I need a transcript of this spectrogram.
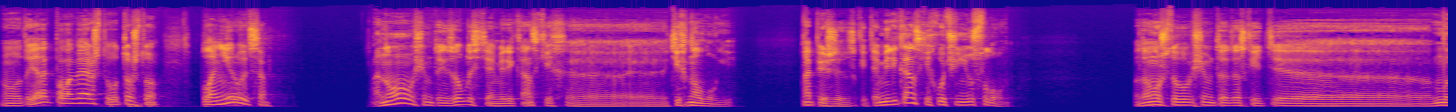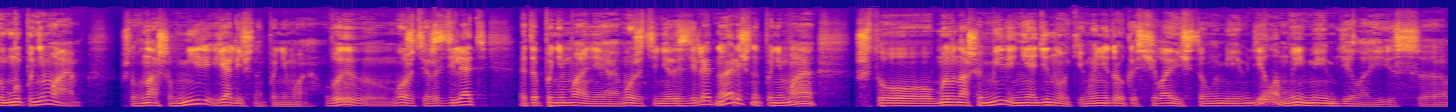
Вот. Я так полагаю, что вот то, что планируется, оно, в общем-то, из области американских э, технологий. Опять же, так сказать, американских очень условно. Потому что, в общем-то, так сказать, э, мы, мы понимаем, что в нашем мире, я лично понимаю, вы можете разделять это понимание, можете не разделять, но я лично понимаю, что мы в нашем мире не одиноки. Мы не только с человечеством имеем дело, мы имеем дело и с э,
